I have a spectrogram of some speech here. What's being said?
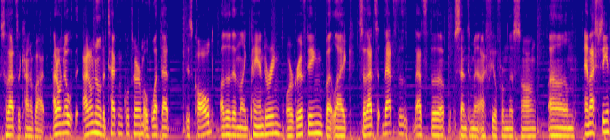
So that's the kind of vibe. I don't know. I don't know the technical term of what that is called other than like pandering or grifting but like so that's that's the that's the sentiment i feel from this song. Um and i seen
